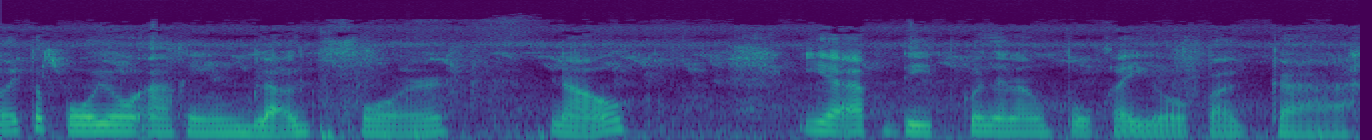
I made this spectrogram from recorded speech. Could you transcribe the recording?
ito po yung aking vlog for now. I-update ko na lang po kayo pagka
